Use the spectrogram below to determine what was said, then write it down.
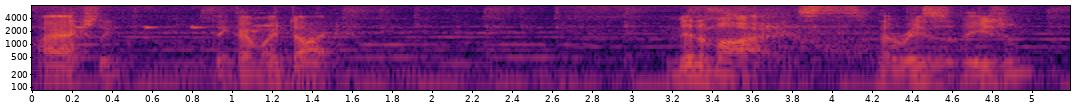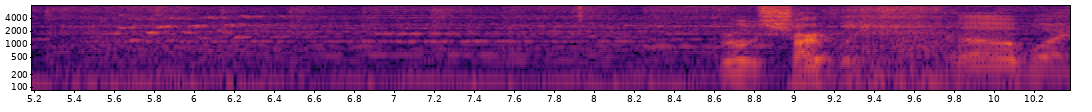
I actually think I might die. Minimize. That raises evasion? Grows sharply. Oh boy.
